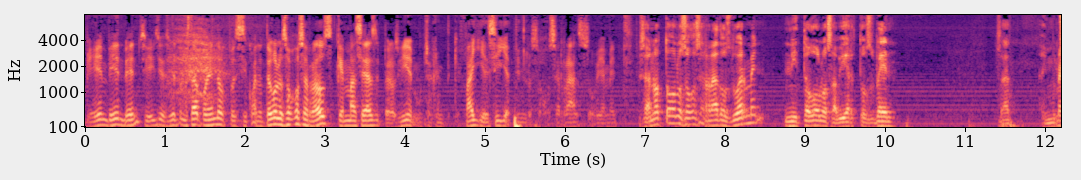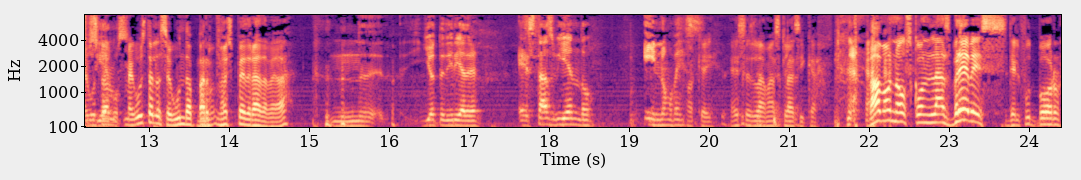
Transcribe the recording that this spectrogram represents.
Bien, bien, bien, sí, sí, es cierto. Me estaba poniendo, pues cuando tengo los ojos cerrados, ¿qué más se hace? Pero sí, hay mucha gente que falla, sí, ya tiene los ojos cerrados, obviamente. O sea, no todos los ojos cerrados duermen, ni todos los abiertos ven. O sea, hay Me muchos gusta, ciegos. me gusta la segunda No, parte. no es pedrada, ¿verdad? Yo te diría, Adrián, estás viendo y no ves. Ok, esa es la más clásica. Vámonos con las breves del fútbol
